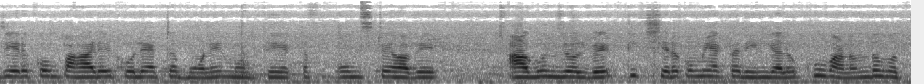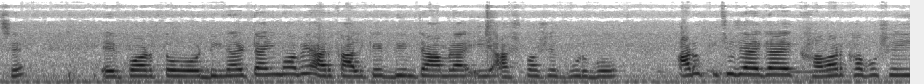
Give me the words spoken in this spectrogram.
যে এরকম পাহাড়ের কোলে একটা বনের মধ্যে একটা হোমস্টে হবে, আগুন জ্বলবে, ঠিক সেরকমই একটা দিন গেল। খুব আনন্দ হচ্ছে। এরপর তো ডিনার টাইম হবে আর কালকের দিনটা আমরা এই আশপাশে ঘুরবো। আরও কিছু জায়গায় খাবার খাব সেই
